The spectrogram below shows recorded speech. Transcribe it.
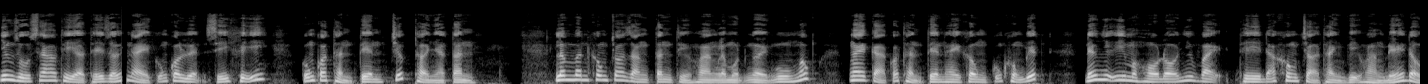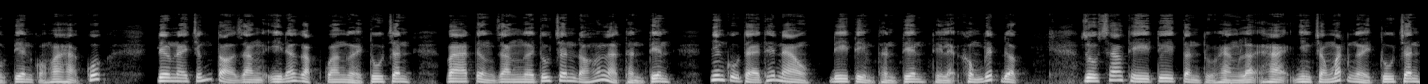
Nhưng dù sao thì ở thế giới này cũng có luyện sĩ khỉ cũng có thần tiên trước thời nhà tần. Lâm vân không cho rằng tần thủy hoàng là một người ngu ngốc ngay cả có thần tiên hay không cũng không biết. Nếu như y mà hồ đồ như vậy thì đã không trở thành vị hoàng đế đầu tiên của hoa hạ quốc. Điều này chứng tỏ rằng y đã gặp qua người tu chân và tưởng rằng người tu chân đó là thần tiên. Nhưng cụ thể thế nào, đi tìm thần tiên thì lại không biết được. Dù sao thì tuy tần thủ hàng lợi hại nhưng trong mắt người tu chân,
